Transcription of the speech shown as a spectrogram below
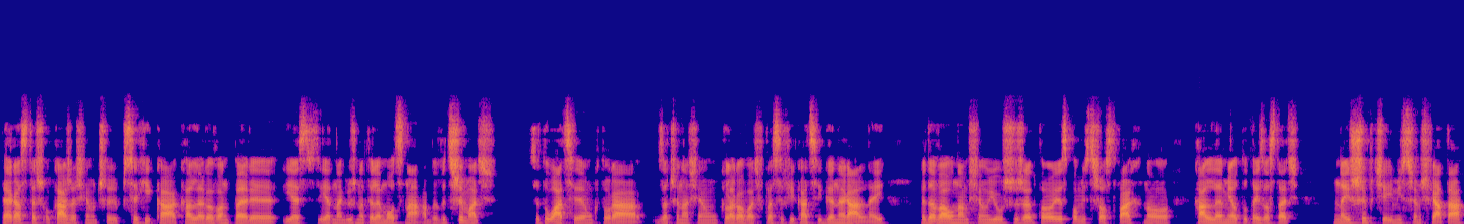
Teraz też okaże się, czy psychika Callerovan Pery jest jednak już na tyle mocna, aby wytrzymać sytuację, która zaczyna się klarować w klasyfikacji generalnej. Wydawało nam się już, że to jest po mistrzostwach. No, Kalle miał tutaj zostać najszybciej mistrzem świata,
